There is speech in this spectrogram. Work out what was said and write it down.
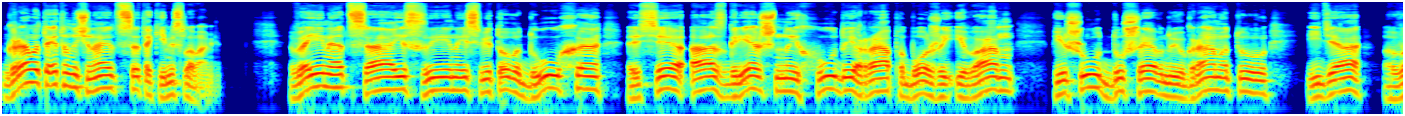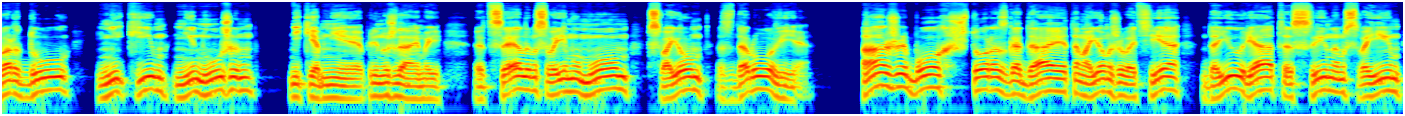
Грамота эта начинается такими словами. «Во имя Отца и Сына и Святого Духа, се аз грешный, худый раб Божий Иван, пишу душевную грамоту, идя в Орду, никим не нужен, никем не принуждаемый, целым своим умом в своем здоровье. А же Бог, что разгадает о моем животе, даю ряд сынам своим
